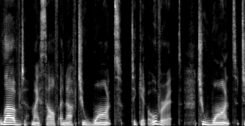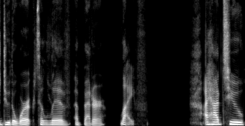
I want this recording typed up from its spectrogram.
loved myself enough to want to get over it, to want to do the work to live a better life. I had to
